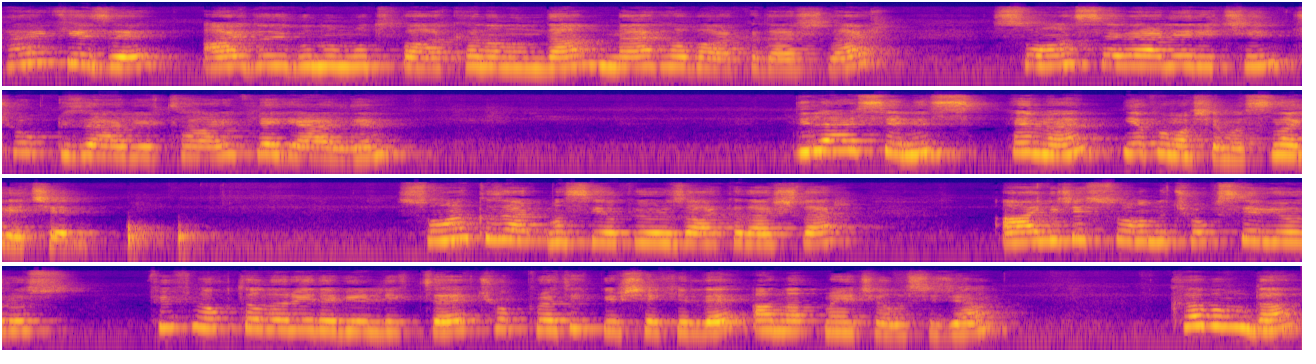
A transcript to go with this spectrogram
Herkese Ay Duygu'nun Mutfağı kanalından merhaba arkadaşlar. Soğan severler için çok güzel bir tarifle geldim. Dilerseniz hemen yapım aşamasına geçelim. Soğan kızartması yapıyoruz arkadaşlar. Ailece soğanı çok seviyoruz. Püf noktalarıyla birlikte çok pratik bir şekilde anlatmaya çalışacağım. Kabımda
